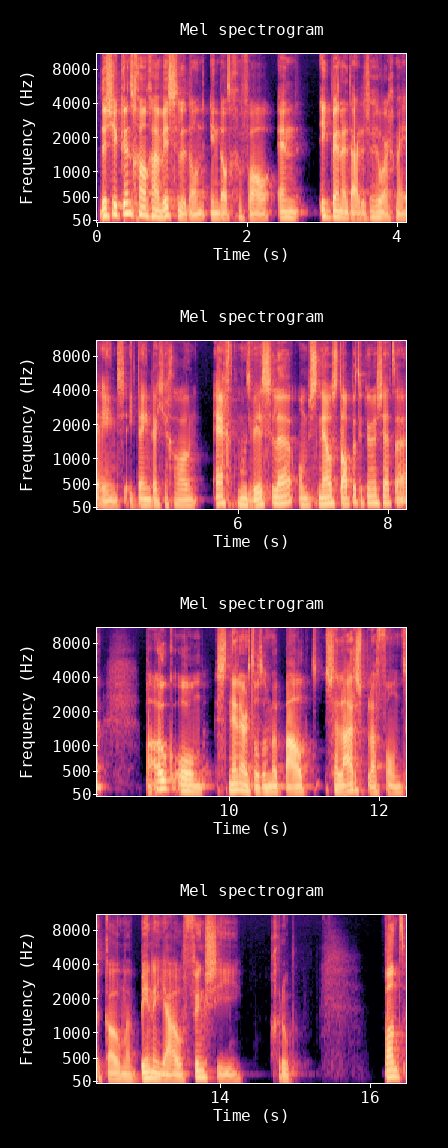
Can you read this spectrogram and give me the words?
Dus je kunt gewoon gaan wisselen dan in dat geval. En ik ben het daar dus heel erg mee eens. Ik denk dat je gewoon echt moet wisselen om snel stappen te kunnen zetten. Maar ook om sneller tot een bepaald salarisplafond te komen binnen jouw functiegroep. Want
